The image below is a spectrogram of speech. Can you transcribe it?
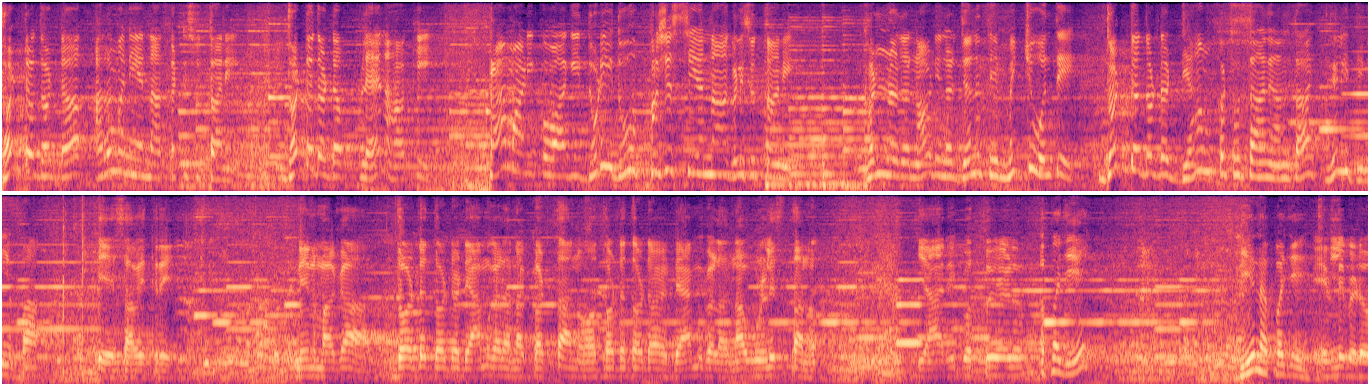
ದೊಡ್ಡ ದೊಡ್ಡ ಅರಮನೆಯನ್ನ ಕಟ್ಟಿಸುತ್ತಾನೆ. ದೊಡ್ಡ ದೊಡ್ಡ ಪ್ಲಾನ್ ಹಾಕಿ ಪ್ರಾಮಾಣಿಕವಾಗಿ ದುಡಿದು ಪ್ರಶಸ್ತಿಯನ್ನ ಗಳಿಸುತ್ತಾನೆ. ಕನ್ನಡ ನಾಡಿನ ಜನತೆ ಮೆಚ್ಚುವಂತೆ ದೊಡ್ಡ ದೊಡ್ಡ ಡ್ಯಾಮ್ ಕಟ್ಟುತ್ತಾನೆ ಅಂತ ಹೇಳಿದ್ದೀನಿಯಪ್ಪ. ಏ ಸಾವಿತ್ರಿ ನಿನ್ನ ಮಗ ದೊಡ್ಡ ದೊಡ್ಡ ಡ್ಯಾಮ್ಗಳನ್ನು ಕಟ್ತಾನೋ ದೊಡ್ಡ ದೊಡ್ಡ ಡ್ಯಾಮ್ಗಳನ್ನು ಉಳಿಸ್ತಾನೋ? ಯಾರಿಗೆ ಗೊತ್ತು ಹೇಳು. ಅಪ್ಪಾಜಿ ಏನಪ್ಪಾಜಿ ಇರಲಿ ಬಿಡು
